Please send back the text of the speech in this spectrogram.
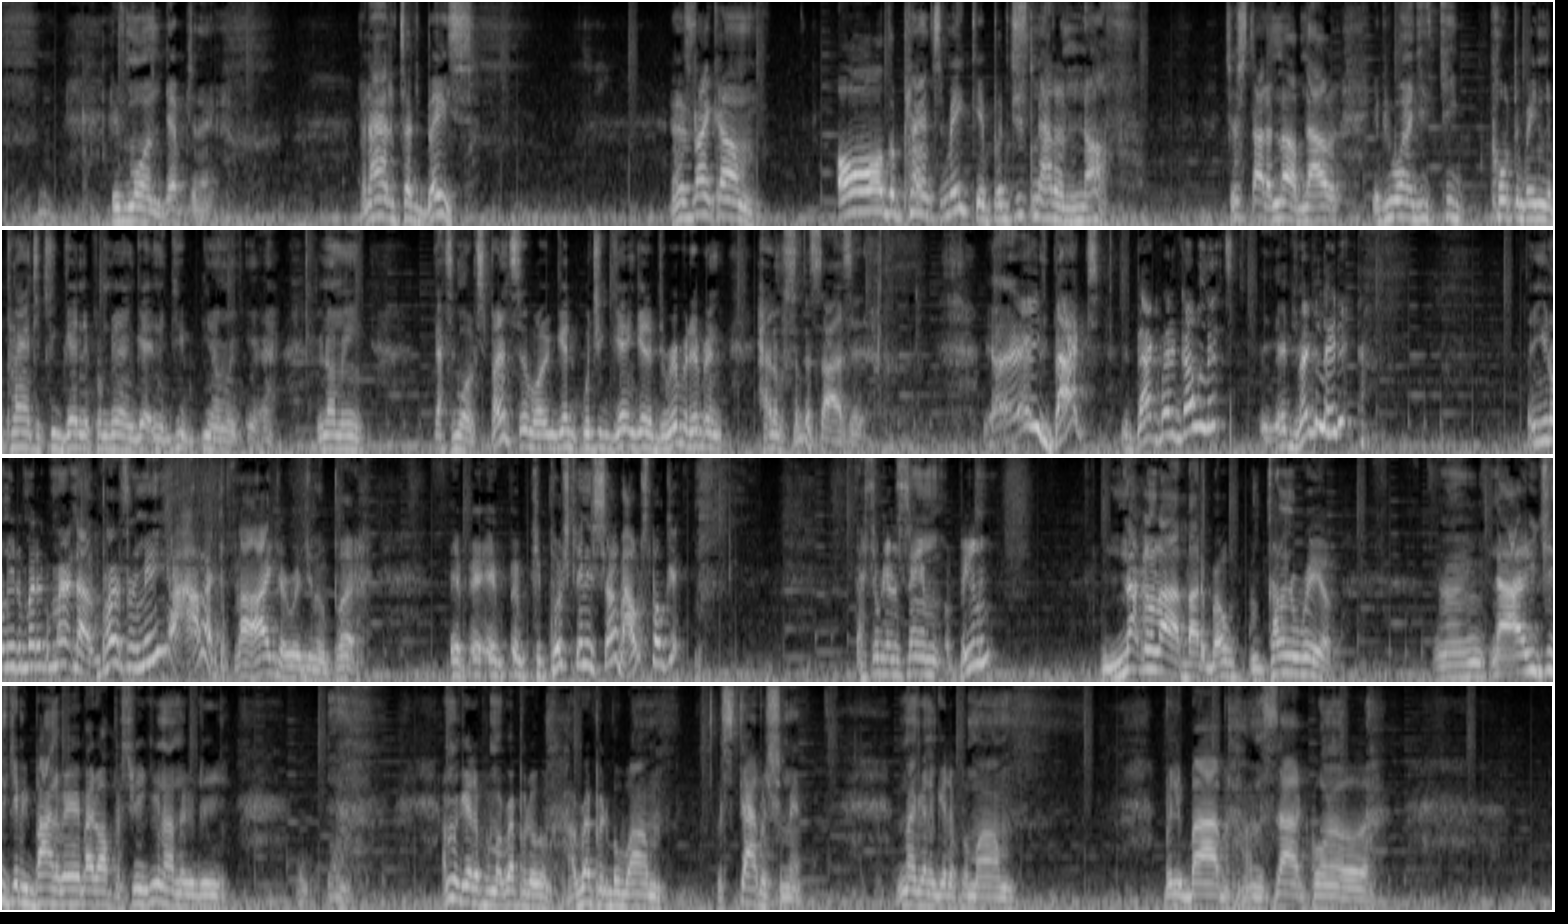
He's more in depth in it. But I had to touch base. And it's like um all the plants make it, but just not enough. Just not enough. Now, if you want to just keep cultivating the plant to keep getting it from there and getting it, keep you know, you know what I mean. That's more expensive, or get what you get and get a derivative and have them synthesize it. Yeah, it's backed. It's backed by the government. It's regulated. And you don't need a medical merit. Now, personally, me, I, I like the fly. I like the original, but if if, if, if push to shove, I would smoke it. I still get the same feeling. Not gonna lie about it, bro. I'm telling the real. You know I mean? Nah, you just get me buying of everybody off the street. You know I'm gonna. I'm gonna get it from a reputable, a reputable um establishment. I'm not gonna get it from um Billy Bob on the side corner or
